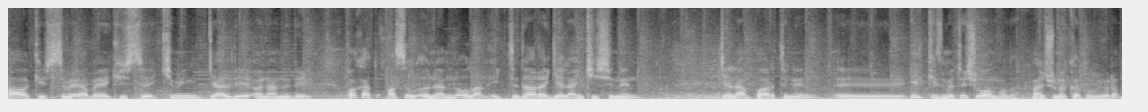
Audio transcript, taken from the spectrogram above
A kişisi veya B kişisi kimin geldiği önemli değil. Fakat asıl önemli olan iktidara gelen kişinin, gelen partinin eee, ilk hizmeti şu olmalı. Ben şuna katılıyorum.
